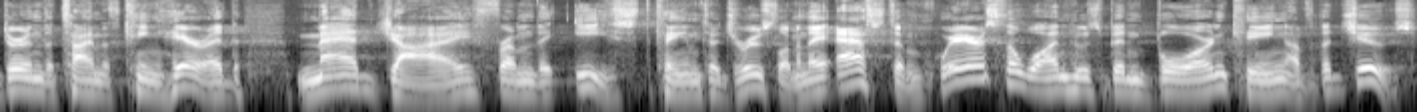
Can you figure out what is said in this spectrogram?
during the time of King Herod, Magi from the east came to Jerusalem and they asked him, Where's the one who's been born king of the Jews?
